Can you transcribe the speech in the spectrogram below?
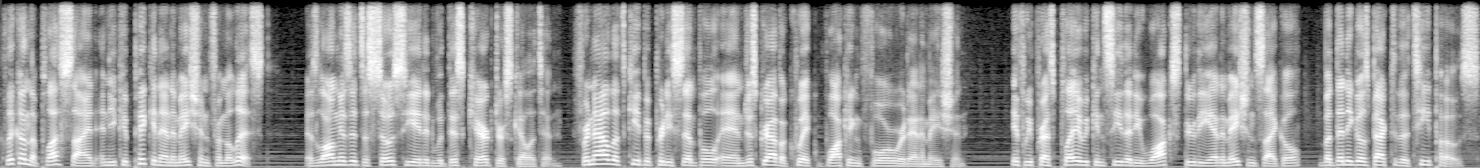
Click on the plus sign and you can pick an animation from the list, as long as it's associated with this character skeleton. For now, let's keep it pretty simple and just grab a quick walking forward animation. If we press play, we can see that he walks through the animation cycle, but then he goes back to the T-pose.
